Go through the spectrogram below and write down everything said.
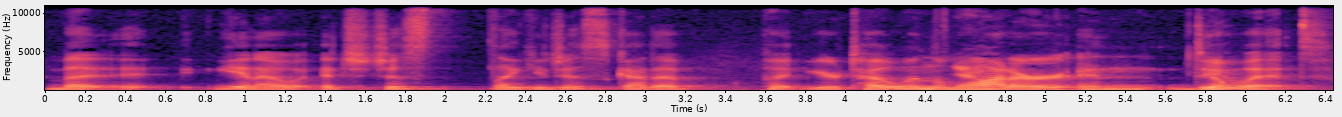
But, it, you know, it's just like you just got to put your toe in the yeah. water and do yep. it.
